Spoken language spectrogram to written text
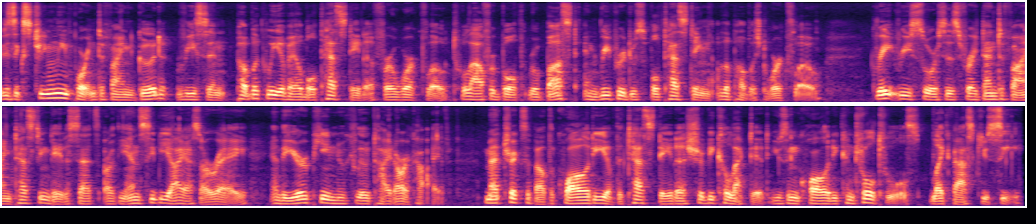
It is extremely important to find good, recent, publicly available test data for a workflow to allow for both robust and reproducible testing of the published workflow. Great resources for identifying testing datasets are the NCBI SRA and the European Nucleotide Archive. Metrics about the quality of the test data should be collected using quality control tools, like FastQC,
